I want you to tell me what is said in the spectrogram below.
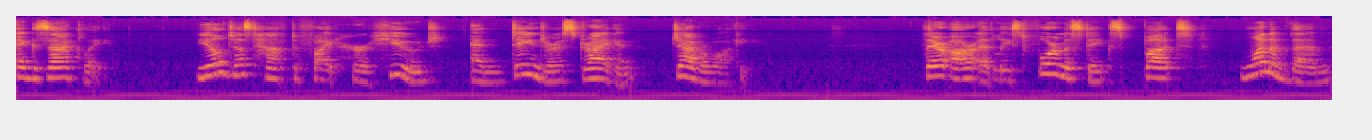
exactly. You'll just have to fight her huge and dangerous dragon, Jabberwocky. There are at least four mistakes, but one of them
